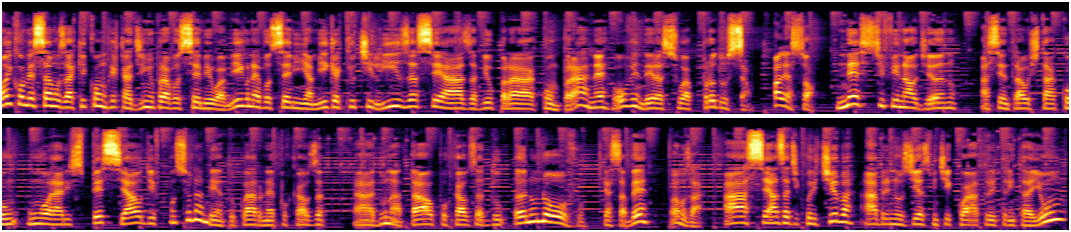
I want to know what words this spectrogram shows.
Bom, e começamos aqui com um recadinho para você, meu amigo, né? Você, minha amiga, que utiliza a Ceasa, viu, para comprar, né, ou vender a sua produção. Olha só, neste final de ano, a central está com um horário especial de funcionamento, claro, né, por causa ah, do Natal, por causa do Ano Novo. Quer saber? Vamos lá. A Ceasa de Curitiba abre nos dias 24 e 31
